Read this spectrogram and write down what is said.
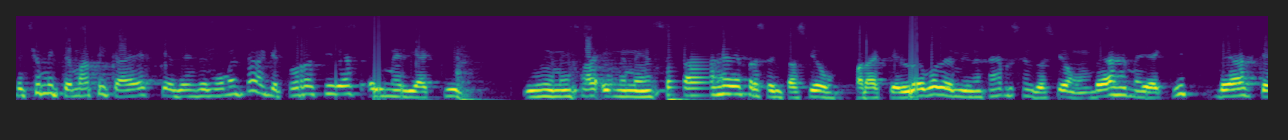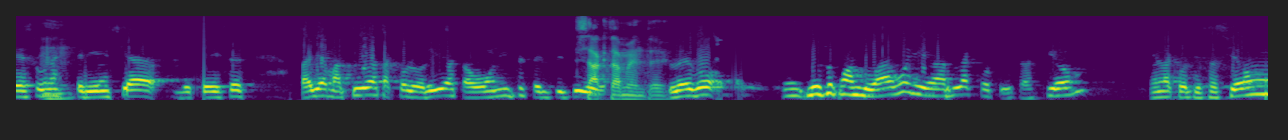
De hecho, mi temática es que desde el momento en el que tú recibes el Media Kit y mi, mensaje, mi mensaje de presentación, para que luego de mi mensaje de presentación veas el Media Kit, veas que es una experiencia de que dices, está llamativa, está colorida, está bonita, está intuitiva. Exactamente. Luego, incluso cuando hago llegar la cotización, en la cotización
